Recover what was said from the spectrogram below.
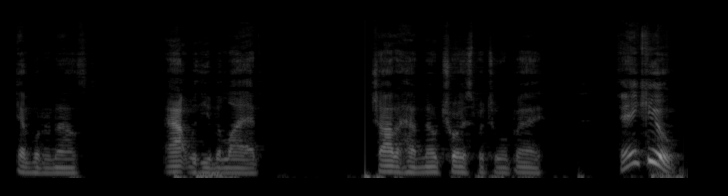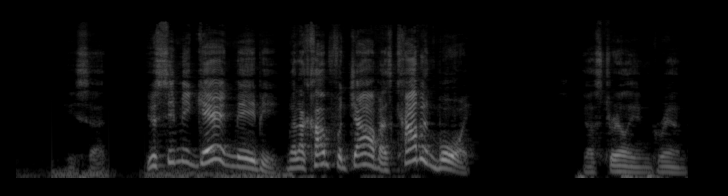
Kenwood announced. Out with you, my lad. Chahda had no choice but to obey. Thank you, he said. You see me again, maybe, when I come for job as cabin boy. The Australian grinned.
